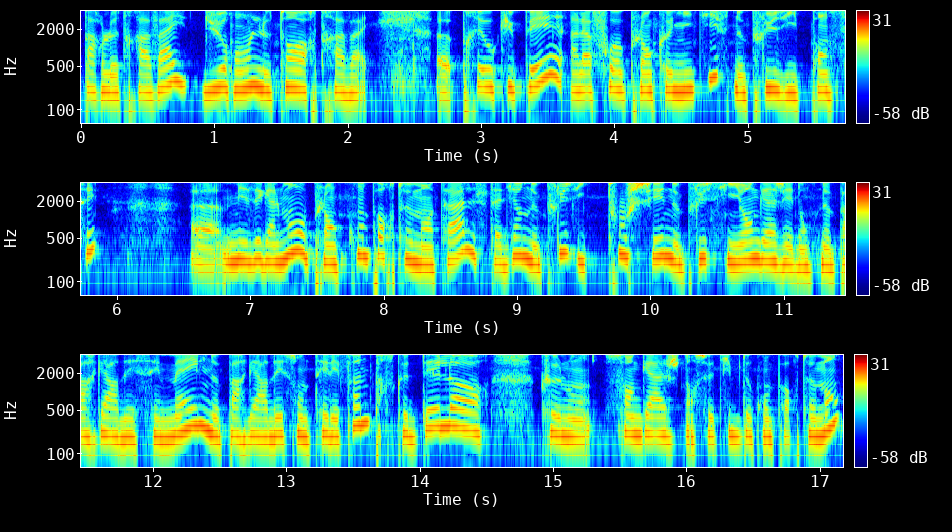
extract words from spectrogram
par le travail durant le temps hors travail. Euh, préoccupé à la fois au plan cognitif, ne plus y penser, euh, mais également au plan comportemental, c'est-à-dire ne plus y toucher, ne plus s'y engager. Donc ne pas regarder ses mails, ne pas regarder son téléphone, parce que dès lors que l'on s'engage dans ce type de comportement,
